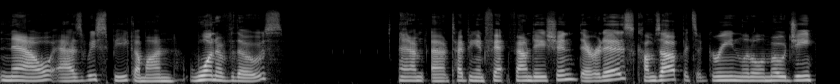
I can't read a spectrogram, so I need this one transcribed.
now as we speak. I'm on one of those. And I'm uh, typing in fa- foundation. There it is. Comes up. It's a green little emoji.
